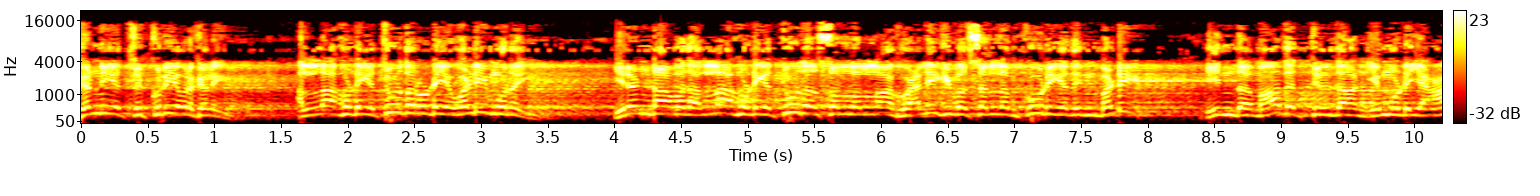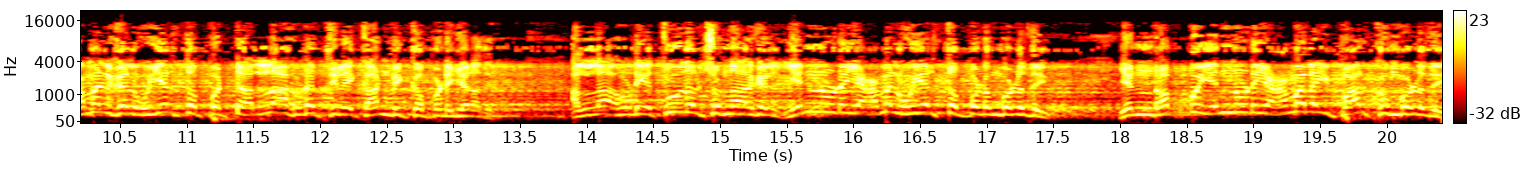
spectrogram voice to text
கண்ணியத்துக்குரியவர்களே அல்லாஹுடைய தூதருடைய வழிமுறை. இரண்டாவது அல்லாஹுடைய தூதர் சொல்லல்லாஹு அலிகி செல்லம் கூறியதின்படி இந்த மாதத்தில் தான் எம்முடைய அமல்கள் உயர்த்தப்பட்டு அல்லாஹுடத்திலே காண்பிக்கப்படுகிறது. அல்லாஹுடைய தூதர் சொன்னார்கள் என்னுடைய அமல் உயர்த்தப்படும் பொழுது என் ரப்பு என்னுடைய அமலை பார்க்கும் பொழுது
